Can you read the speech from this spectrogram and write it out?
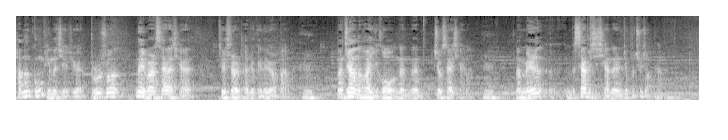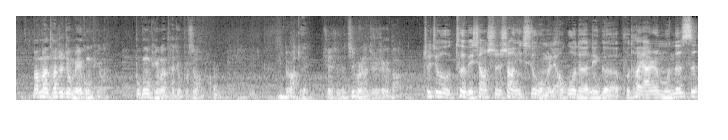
他能公平的解决，不是说那边塞了钱，这事儿他就给那边办了，嗯，那这样的话以后那那就塞钱了，嗯，那没人呃塞不起钱的人就不去找他了，慢慢他这就没公平了，不公平了他就不是老炮儿，对吧？对确实基本上就是这个道理。这就特别像是上一期我们聊过的那个葡萄牙人蒙德斯，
